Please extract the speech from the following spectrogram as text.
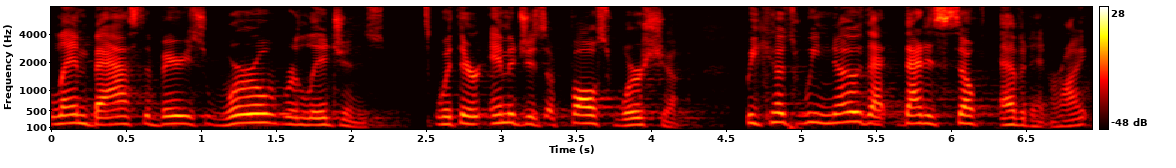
lambast the various world religions with their images of false worship because we know that that is self evident, right?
